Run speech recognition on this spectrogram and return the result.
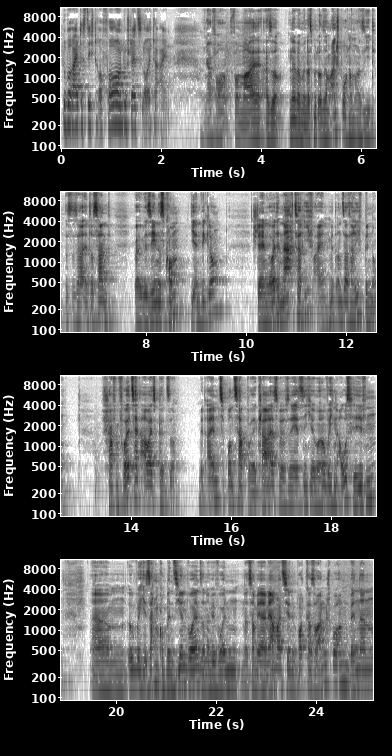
du bereitest dich darauf vor und du stellst Leute ein. Ja, formal, also ne, wenn man das mit unserem Anspruch nochmal sieht, das ist ja interessant, weil wir sehen es kommen, die Entwicklung, stellen Leute nach Tarif ein, mit unserer Tarifbindung, schaffen Vollzeitarbeitsplätze mit allem Zip und Zap, weil klar ist, wir sind jetzt nicht über irgendwelchen Aushilfen ähm, irgendwelche Sachen kompensieren wollen, sondern wir wollen, das haben wir ja mehrmals hier in dem Podcast auch angesprochen, wenn dann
